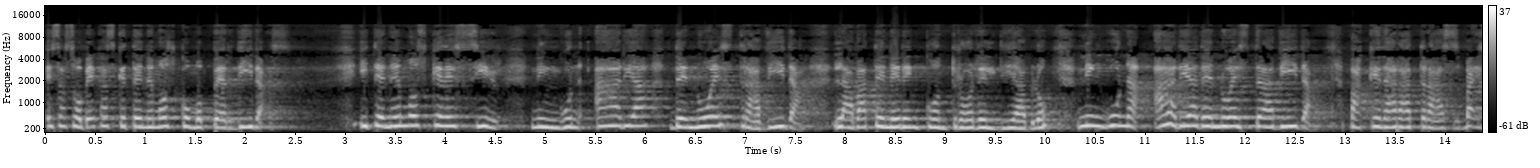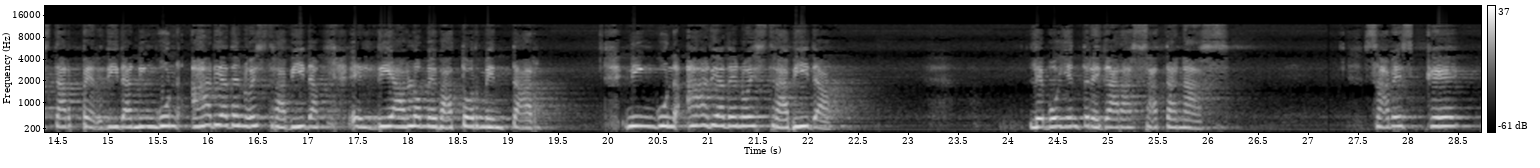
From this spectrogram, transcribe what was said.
esas ovejas que tenemos como perdidas. Y tenemos que decir, ningún área de nuestra vida la va a tener en control el diablo. Ninguna área de nuestra vida va a quedar atrás, va a estar perdida. Ningún área de nuestra vida el diablo me va a atormentar. Ningún área de nuestra vida le voy a entregar a Satanás. ¿Sabes qué?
